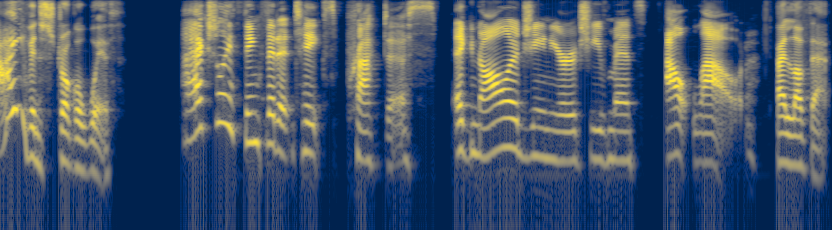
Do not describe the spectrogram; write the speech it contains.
I even struggle with. I actually think that it takes practice, acknowledging your achievements out loud. I love that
